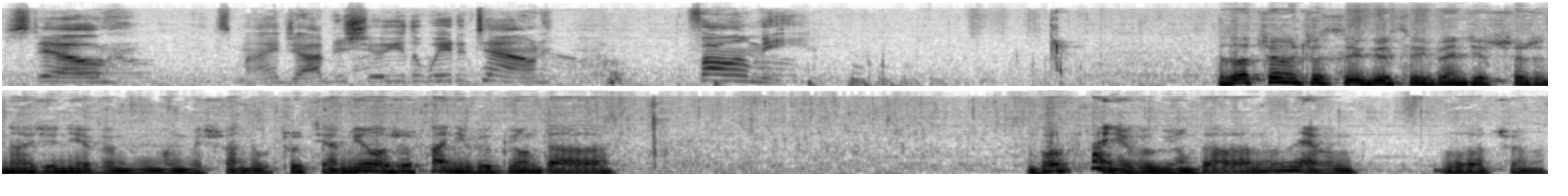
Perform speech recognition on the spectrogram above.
still, it's my job to show you the way to town. Follow me. Zobaczymy czy z tej gry coś będzie, szczerze na razie nie wiem, mam mieszane uczucia. Miło, że fajnie wygląda, ale... Bo fajnie wygląda, ale no nie wiem. Zobaczymy.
